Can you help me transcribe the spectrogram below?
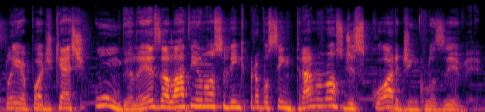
2playerpodcast1, beleza? Lá tem o nosso link para você entrar no nosso Discord, inclusive.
